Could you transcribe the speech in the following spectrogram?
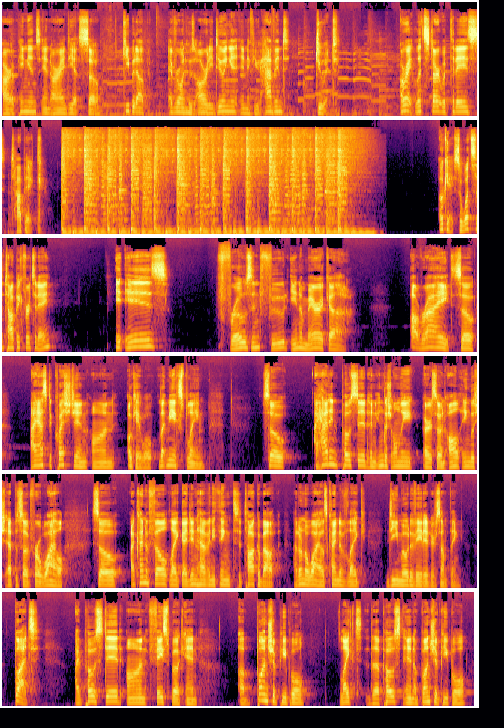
our opinions and our ideas. So, keep it up everyone who's already doing it, and if you haven't, do it. All right, let's start with today's topic. Okay, so what's the topic for today? It is frozen food in America. All right, so I asked a question on. Okay, well, let me explain. So I hadn't posted an English only or so an all English episode for a while. So I kind of felt like I didn't have anything to talk about. I don't know why. I was kind of like demotivated or something. But I posted on Facebook and a bunch of people liked the post and a bunch of people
